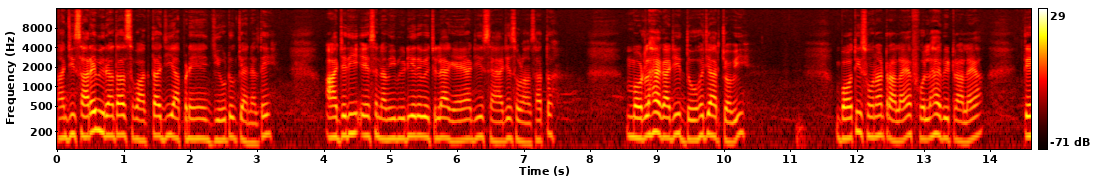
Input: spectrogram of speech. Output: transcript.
ਹਾਂਜੀ, ਸਾਰੇ ਵੀਰਾਂ ਦਾ ਸਵਾਗਤ ਹੈ ਜੀ ਆਪਣੇ YouTube ਚੈਨਲ ਤੇ। ਅੱਜ ਦੀ ਇਸ ਨਵੀਂ ਵੀਡੀਓ ਦੇ ਵਿੱਚ ਲੈ ਗਏ ਆਏ ਆ ਜੀ ਸਹਿਜ 167 ਮਾਡਲ ਹੈਗਾ ਜੀ 2024 ਬਹੁਤ ਹੀ ਸੋਹਣਾ ਟਰਾਲਾ ਹੈ ਫੁੱਲ ਹੈਵੀ ਟਰਾਲਾ ਆ। ਤੇ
